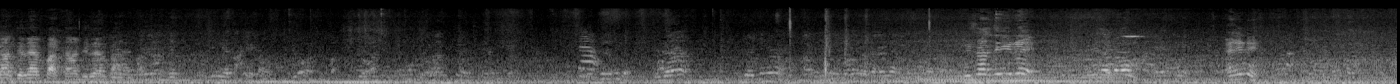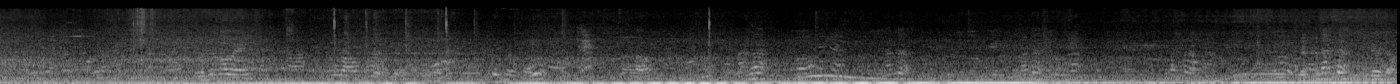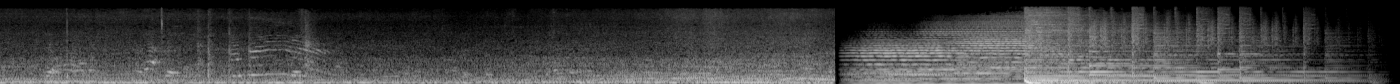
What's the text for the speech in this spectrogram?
Jangan dilempar, jangan dilempar. Bisa sini dek. Ini sama Om. Eh ini. Untuk kau, eh.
